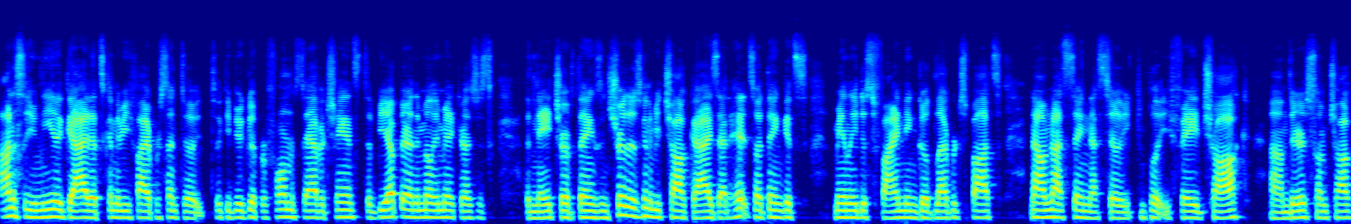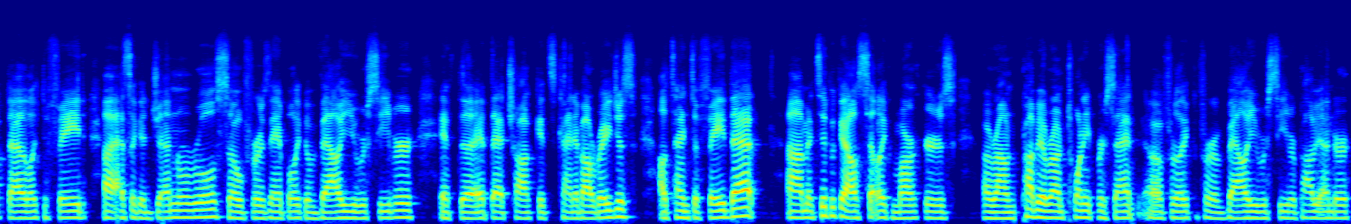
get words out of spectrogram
honestly, you need a guy that's going to be 5% to, to give you a good performance to have a chance to be up there in the million maker. That's just the nature of things. And sure, there's going to be chalk guys that hit. So I think it's mainly just finding good leverage spots. Now, I'm not saying necessarily completely fade chalk. Um, there's some chalk that I like to fade uh, as like a general rule. So, for example, like a value receiver, if the if that chalk gets kind of outrageous, I'll tend to fade that. Um, and typically, I'll set like markers around probably around 20% uh, for like for a value receiver, probably under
